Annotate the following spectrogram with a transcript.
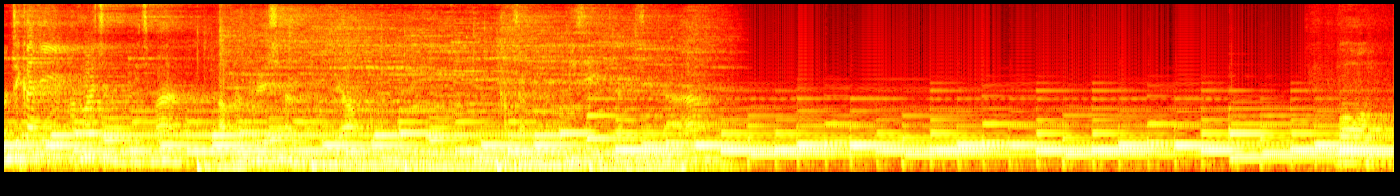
언제까지 방송할지는 모르겠지만 앞으로도 열심히 하도록 하고요. 감사합니다. BJ 드리겠습니다. 뭐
